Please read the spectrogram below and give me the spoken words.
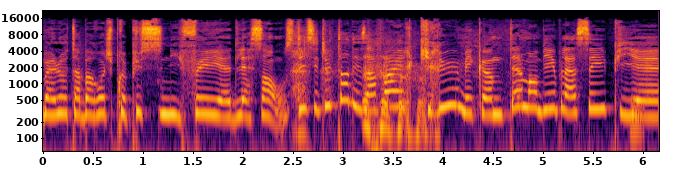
ben là tabarouette je pourrais plus sniffer de l'essence. C'est tout le temps des affaires crues mais comme tellement bien placées. Puis euh,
